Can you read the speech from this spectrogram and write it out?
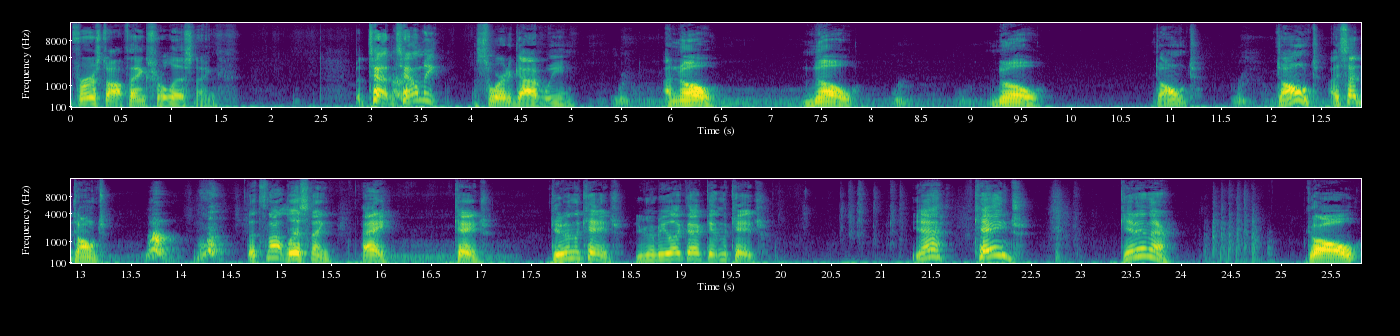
first off, thanks for listening. But t- tell me, I swear to God, Ween. I know. No. No. Don't. Don't. I said don't. That's not listening. Hey, cage. Get in the cage. You're going to be like that? Get in the cage. Yeah, cage. Get in there. Go.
